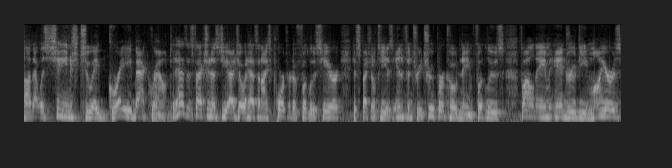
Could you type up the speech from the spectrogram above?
uh, that was changed to a gray background. It has his faction as G.I. Joe. It has a nice portrait of Footloose here. His specialty is Infantry Trooper, codename Footloose. File name Andrew D. Myers.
